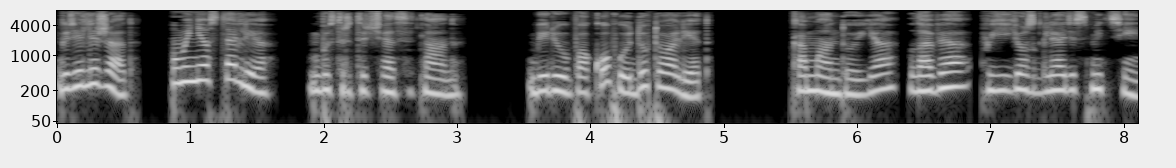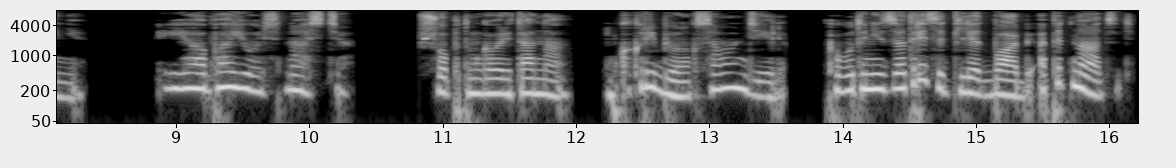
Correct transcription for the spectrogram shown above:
Где лежат? У меня в столе, быстро отвечает Светлана. Бери упаковку и иду в туалет. Командую я, ловя в ее взгляде смятение. Я боюсь, Настя, шепотом говорит она. Ну, как ребенок в самом деле. Как будто не за тридцать лет бабе, а пятнадцать.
